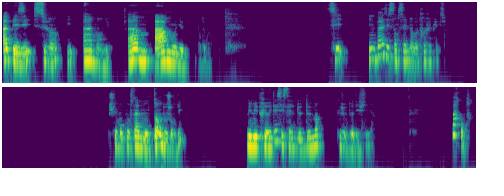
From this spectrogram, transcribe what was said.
apaisé, serein et harmonieux. harmonieux, une base essentielle dans votre réflexion. Je fais mon constat de mon temps d'aujourd'hui, mais mes priorités, c'est celles de demain que je dois définir. Par contre,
